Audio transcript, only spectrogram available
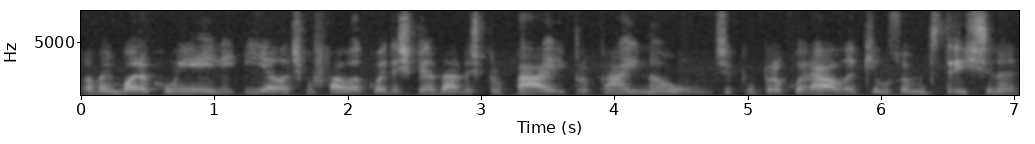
Ela vai embora com ele e ela, tipo, fala coisas pesadas pro pai, pro pai não, tipo, procurá-la. Aquilo foi muito triste, né?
